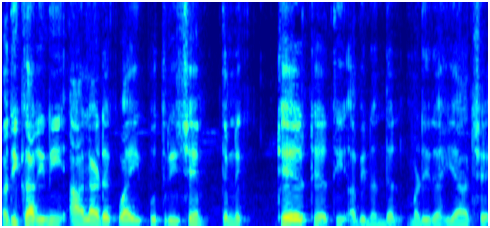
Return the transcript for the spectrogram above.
અધિકારીની આ લાડકવાઈ પુત્રી છે. તેમને ઠેર ઠેરથી અભિનંદન મળી રહ્યા છે.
